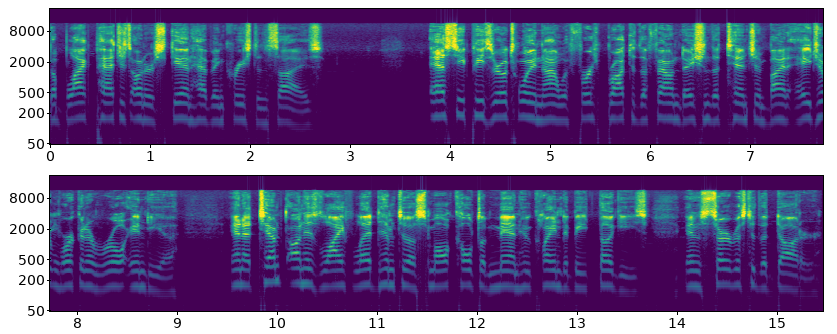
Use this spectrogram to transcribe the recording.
the black patches on her skin have increased in size. SCP-029 was first brought to the Foundation's attention by an agent working in rural India. An attempt on his life led him to a small cult of men who claimed to be Thuggees, in service to the Daughter.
